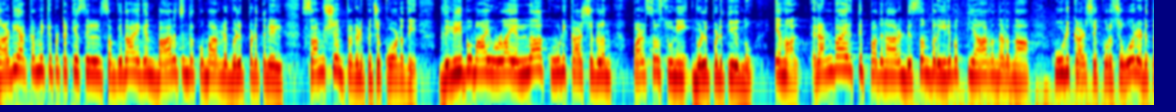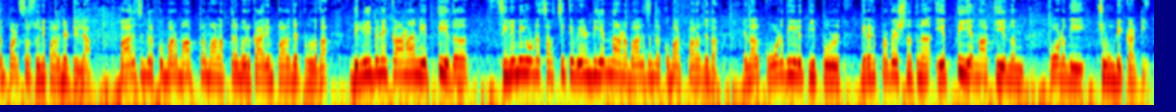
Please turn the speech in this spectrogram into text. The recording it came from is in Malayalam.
നടി ആക്രമിക്കപ്പെട്ട കേസിൽ സംവിധായകൻ ബാലചന്ദ്രകുമാറിന്റെ വെളിപ്പെടുത്തലിൽ സംശയം പ്രകടിപ്പിച്ച കോടതി. ദിലീപുമായുള്ള എല്ലാ കൂടിക്കാഴ്ചകളും പൾസർ സുനി വെളിപ്പെടുത്തിയിരുന്നു. എന്നാൽ രണ്ടായിരത്തി പതിനാറ് ഡിസംബർ ഇരുപത്തിയാറ് നടന്ന കൂടിക്കാഴ്ചയെക്കുറിച്ച് ഒരിടത്തും പൾസർ സുനി പറഞ്ഞിട്ടില്ല. ബാലചന്ദ്രകുമാർ മാത്രമാണ് അത്തരമൊരു കാര്യം പറഞ്ഞിട്ടുള്ളത്. ദിലീപിനെ കാണാൻ എത്തിയത് സിനിമയുടെ ചർച്ചയ്ക്ക് വേണ്ടി എന്നാണ് ബാലചന്ദ്രകുമാർ പറഞ്ഞത്. എന്നാൽ കോടതിയിലെത്തിയപ്പോൾ ഗൃഹപ്രവേശനത്തിന് എത്തി എന്നാക്കിയെന്നും കോടതി ചൂണ്ടിക്കാട്ടി.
